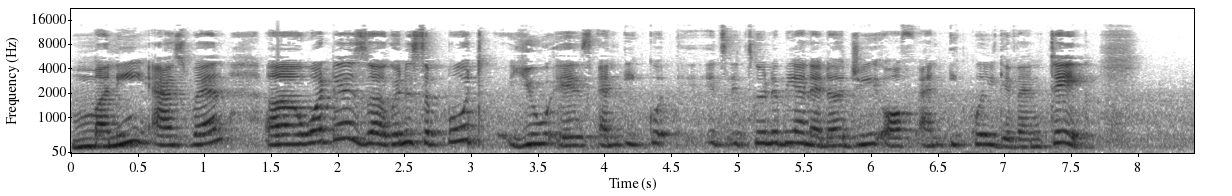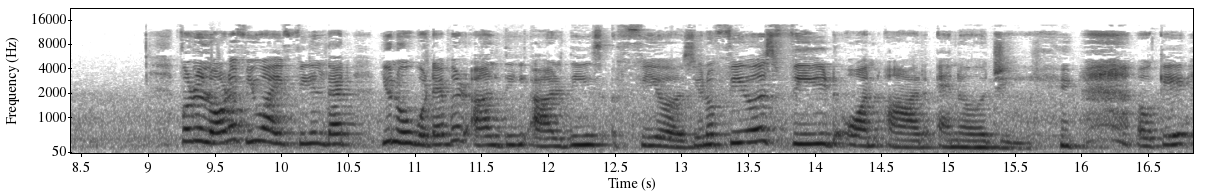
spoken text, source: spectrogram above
money as well. Uh, what is uh, going to support you is an equal it's, it's going to be an energy of an equal give and take. For a lot of you i feel that you know whatever are the are these fears you know fears feed on our energy okay?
